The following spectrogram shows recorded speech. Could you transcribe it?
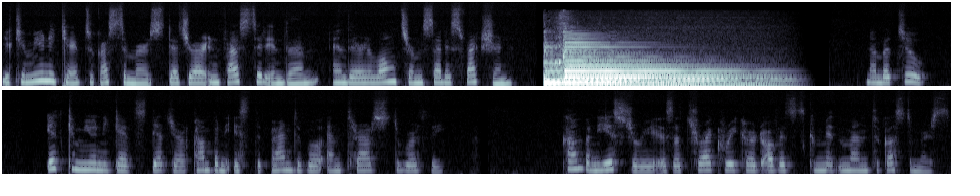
you communicate to customers that you are invested in them and their long term satisfaction. Number two, it communicates that your company is dependable and trustworthy. Company history is a track record of its commitment to customers,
